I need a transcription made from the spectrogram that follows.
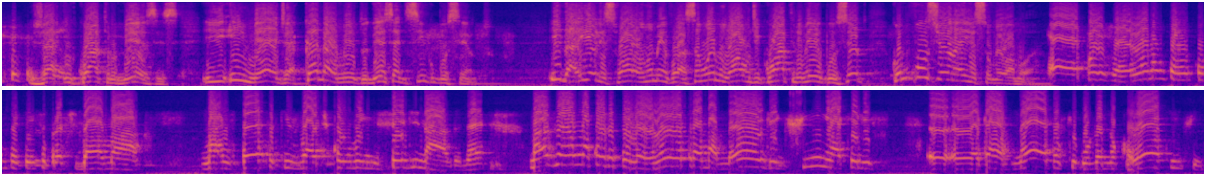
já em quatro meses e, em média, cada aumento desse é de 5%. E daí eles falam numa inflação anual de 4,5%. Como funciona isso, meu amor? É, pois é, eu não tenho competência para te dar uma, uma resposta que vai te convencer de nada, né? Mas é uma coisa pela outra, uma média, enfim, é aqueles, é, é, aquelas metas que o governo coloca, enfim.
